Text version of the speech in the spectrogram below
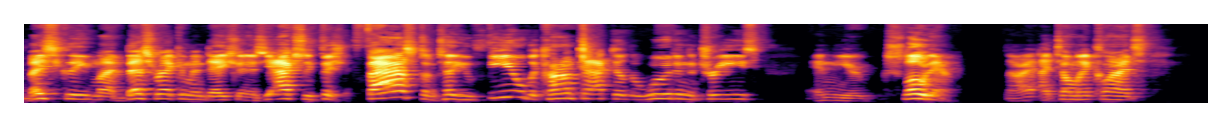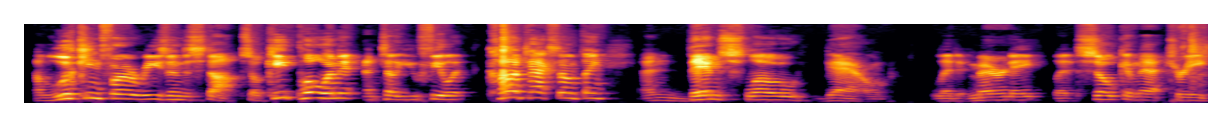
Basically, my best recommendation is you actually fish it fast until you feel the contact of the wood and the trees and you slow down. All right. I tell my clients, I'm looking for a reason to stop. So keep pulling it until you feel it contact something and then slow down. Let it marinate, let it soak in that tree.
